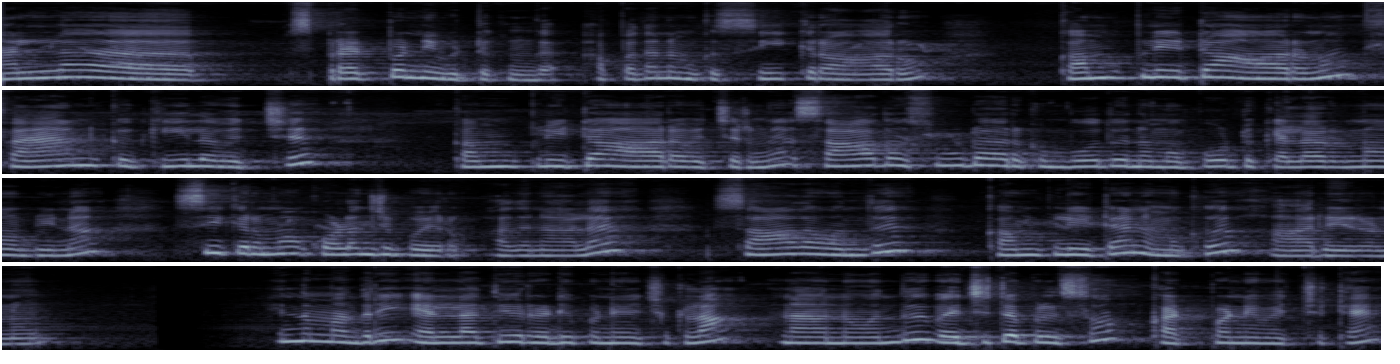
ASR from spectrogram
நல்லா ஸ்ப்ரெட் பண்ணி விட்டுக்குங்க. அப்போ தான் நமக்கு சீக்கிரம் ஆறும். கம்ப்ளீட்டாக ஆறணும். ஃபேனுக்கு கீழே வச்சு கம்ப்ளீட்டாக ஆற வச்சுருங்க. சாதம் சூடாக இருக்கும்போது நம்ம போட்டு கிளறணும் அப்படின்னா சீக்கிரமாக குழஞ்சி போயிடும் அதனால் சாதம் வந்து கம்ப்ளீட்டாக நமக்கு ஆறிடணும். இந்த மாதிரி எல்லாத்தையும் ரெடி பண்ணி வச்சுக்கலாம். நான் வந்து வெஜிடபிள்ஸும் கட் பண்ணி வச்சுட்டேன்.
